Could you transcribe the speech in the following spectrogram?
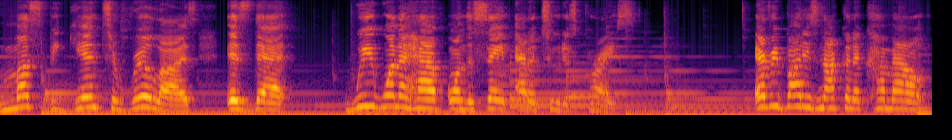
must begin to realize is that we want to have on the same attitude as Christ. Everybody's not going to come out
